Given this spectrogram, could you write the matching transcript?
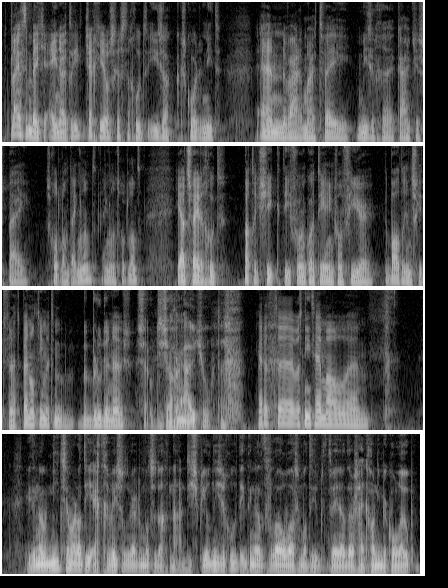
het blijft een beetje 1 uit 3. Tsjechië was gisteren goed. Isaac scoorde niet. En er waren maar twee miezige kaartjes bij Schotland-Engeland. Engeland-Schotland. Ja, het tweede goed. Patrick Schiek, die voor een kwartering van vier de bal erin schiet vanuit de penalty met een bebloede neus. Zo, die zag eruit, joh. Ja, dat uh, was niet helemaal... Uh... Ik denk ook niet zomaar dat hij echt gewisseld werd omdat ze dachten, nou, die speelt niet zo goed. Ik denk dat het vooral was omdat hij op de tweede waarschijnlijk gewoon niet meer kon lopen.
